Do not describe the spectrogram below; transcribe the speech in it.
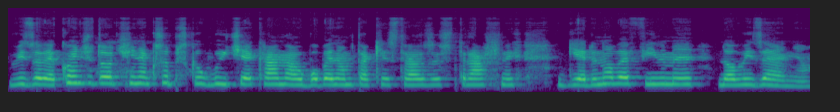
Widzowie, kończę ten odcinek, subskrybujcie kanał, bo będą takie ze strasznych gier, nowe filmy. Do widzenia.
